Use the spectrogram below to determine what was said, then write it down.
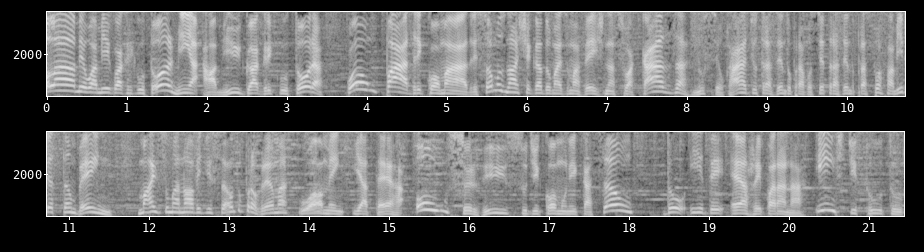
Olá, meu amigo agricultor, minha amiga agricultora. Compadre, comadre, somos nós chegando mais uma vez na sua casa, no seu rádio, trazendo para você, trazendo para sua família também. Mais uma nova edição do programa O Homem e a Terra, um serviço de comunicação do IDR Paraná, Instituto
